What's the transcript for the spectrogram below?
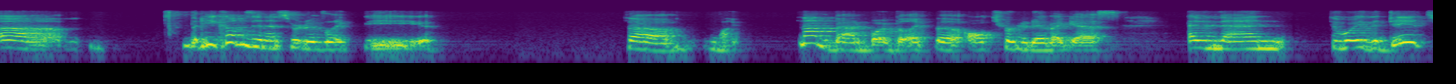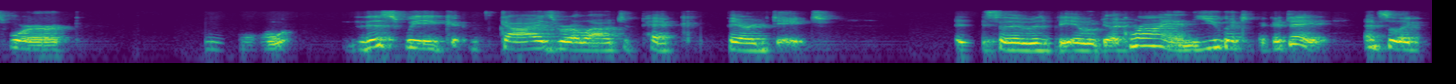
Um, but he comes in as sort of like the the like not the bad boy, but like the alternative, I guess. And then the way the dates work, this week, guys were allowed to pick their date. so it would be it would be like Ryan, you get to pick a date. And so like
